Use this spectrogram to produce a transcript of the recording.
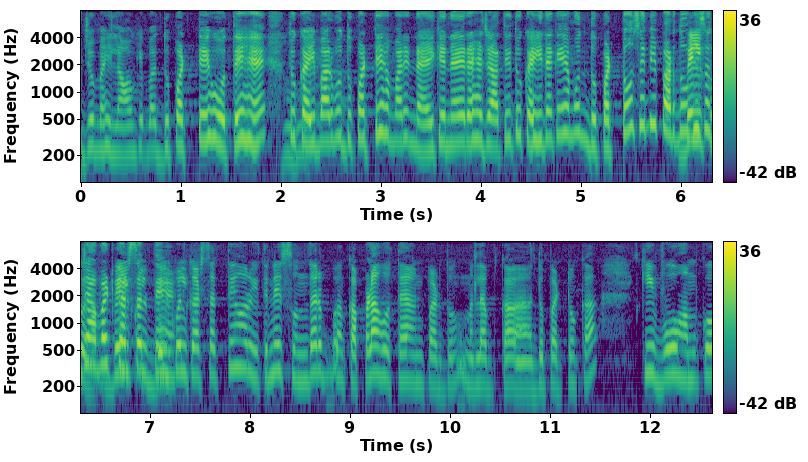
जो महिलाओं के पास दुपट्टे होते हैं तो हम्म। कई बार वो दुपट्टे हमारे नए के नए रह जाते हैं तो कहीं ना कहीं हम उन दुपट्टों से भी पर्दों की सजावट कर सकते हैं। बिल्कुल कर सकते हैं और इतने सुंदर कपड़ा होता है उन पर्दों मतलब दुपट्टों का कि वो हमको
